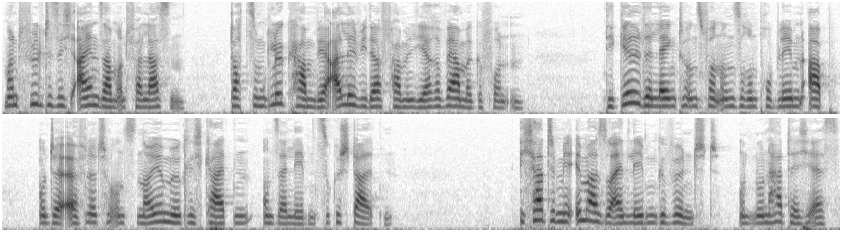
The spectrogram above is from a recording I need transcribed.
Man fühlte sich einsam und verlassen, doch zum Glück haben wir alle wieder familiäre Wärme gefunden. Die Gilde lenkte uns von unseren Problemen ab und eröffnete uns neue Möglichkeiten, unser Leben zu gestalten. Ich hatte mir immer so ein Leben gewünscht, und nun hatte ich es.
